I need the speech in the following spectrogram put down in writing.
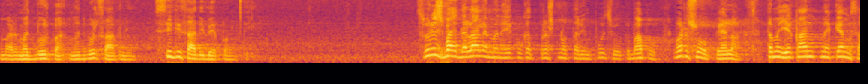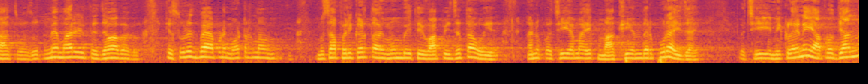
અમારે મજબૂર પા- મજબૂર સાહેબની સીધી સાદી બે પંક્તિ સુરેશભાઈ દલાલે મને એક વખત પ્રશ્નોત્તરી પૂછ્યું કે બાપુ વર્ષો પહેલા તમે એકાંતને કેમ સાચવો છો મેં મારી રીતે જવાબ આપ્યો કે સુરેશભાઈ આપણે મોટરમાં મુસાફરી કરતા હોય મુંબઈથી વાપી જતા હોઈએ અને પછી એમાં એક માખી અંદર પુરાઈ જાય પછી નીકળે નહીં, આપણું ધ્યાન ન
